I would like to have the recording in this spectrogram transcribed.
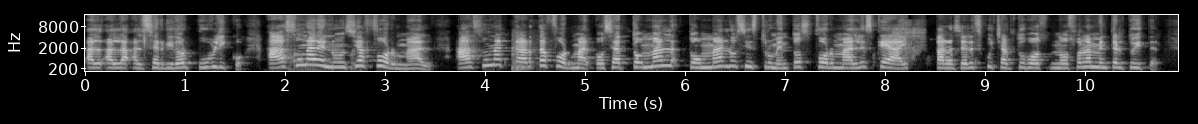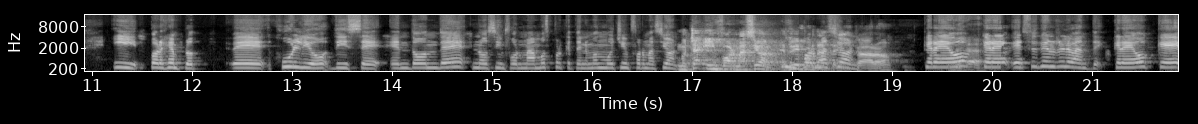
al, servidor público, haz una denuncia formal, haz una carta formal, o sea, toma los instrumentos formales que hay para hacer escuchar tu voz, no solamente el Twitter. Y, por ejemplo, eh, Julio dice, en donde nos informamos porque tenemos mucha información. Mucha información, es información. Claro. Creo, creo, eso es bien relevante. Creo que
